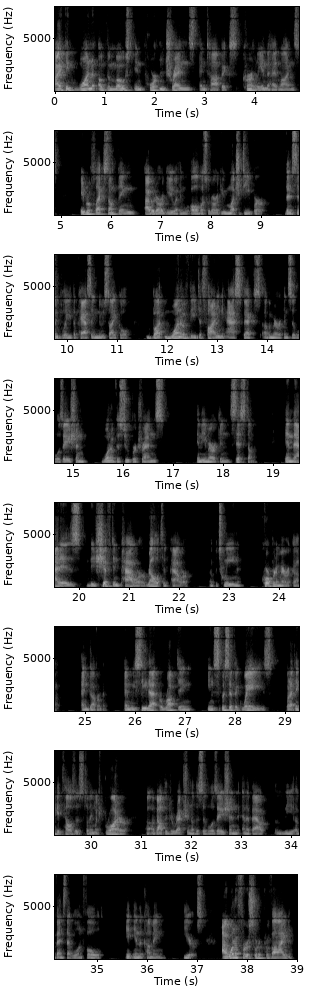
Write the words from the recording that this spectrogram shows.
I think one of the most important trends and topics currently in the headlines. It reflects something I would argue, I think all of us would argue, much deeper than simply the passing news cycle, but one of the defining aspects of American civilization, one of the super trends in the American system. And that is the shift in power, relative power, between corporate America and government. And we see that erupting in specific ways but I think it tells us something much broader uh, about the direction of the civilization and about the events that will unfold in, in the coming years. I want to first sort of provide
